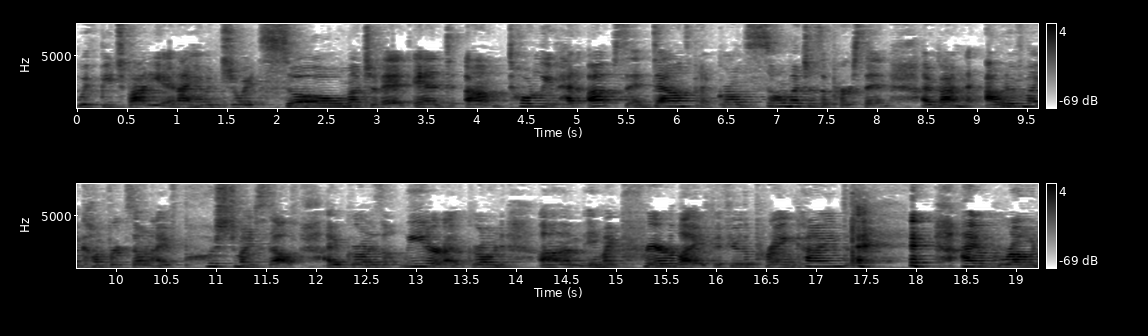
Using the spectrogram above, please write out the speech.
with Beachbody, and I have enjoyed so much of it. And um, totally have had ups and downs, but I've grown so much as a person. I've gotten out of my comfort zone. I've pushed myself. I've grown as a leader. I've grown um, in my prayer life. If you're the praying kind, I have grown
